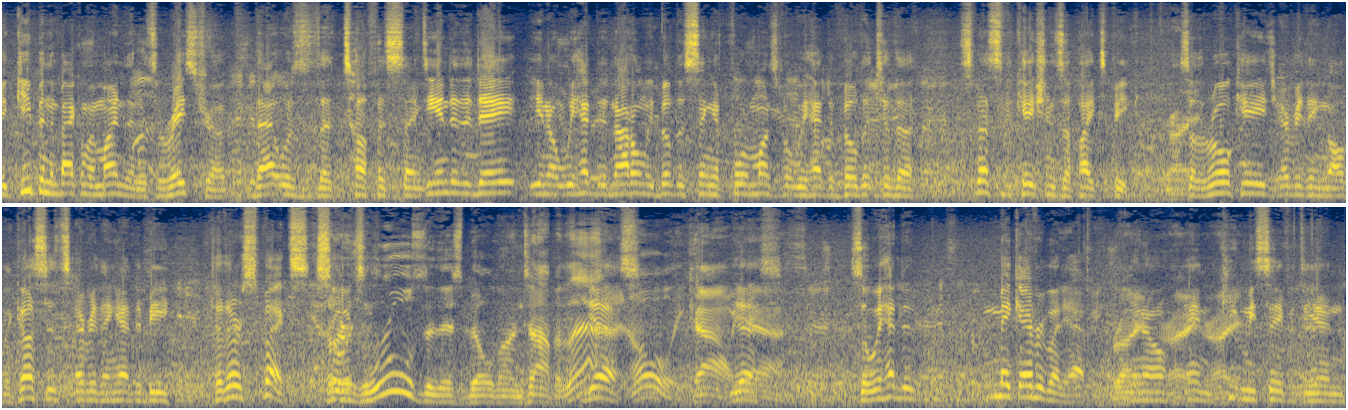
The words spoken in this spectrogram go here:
It, keep in the back of my mind that it's a race truck. That was the toughest thing. At the end of the day, you know, we had to not only build this thing in four months, but we had to build it to the specifications of Pikes Peak. Right. So the roll cage, everything, all the gussets, everything had to be to their specs. So, So there's it's rules to this build on top of that. Yes. Holy cow! yes. So we had to make everybody happy, Right, you know, right, and right. keep me safe at the end.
